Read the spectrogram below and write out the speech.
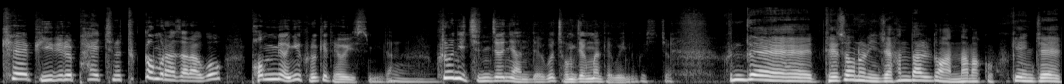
특혜 비리를 파헤치는 특검을 하자라고 법명이 그렇게 되어 있습니다. 음. 그러니 진전이 안 되고 정쟁만 되고 있는 것이죠. 근데 대선은 이제 한 달도 안 남았고 그게 이제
